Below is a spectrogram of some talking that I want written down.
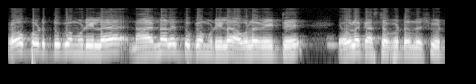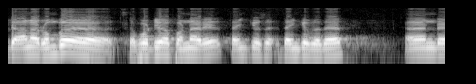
ரோப்போட்டு தூக்க முடியல. நான் என்னாலே தூக்க முடியல. அவ்வளோ வெயிட்டு எவ்வளோ கஷ்டப்பட்டு அந்த ஷூட் ஆனால் ரொம்ப சப்போர்ட்டிவாக பண்ணார். Thank you sir thank you brother and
